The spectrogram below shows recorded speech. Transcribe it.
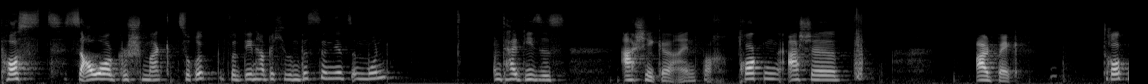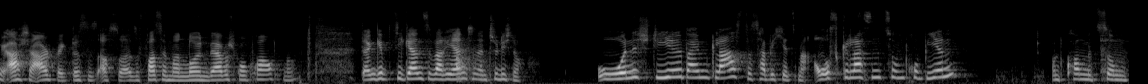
Post-Sauer-Geschmack zurück. So den habe ich so ein bisschen jetzt im Mund. Und halt dieses Aschige einfach. Trocken, Asche, Artback. Trocken, Asche, Artback, das ist auch so. Also fast, man einen neuen Werbespruch braucht. Ne? Dann gibt es die ganze Variante natürlich noch ohne Stiel beim Glas. Das habe ich jetzt mal ausgelassen zum Probieren. Und komme zum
